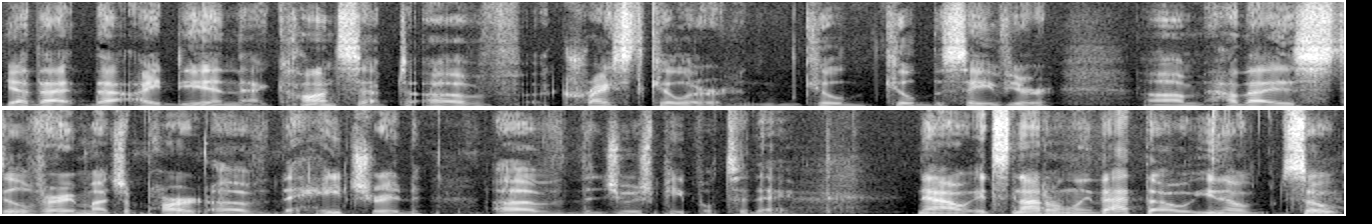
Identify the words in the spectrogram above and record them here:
yeah, that that idea and that concept of a Christ killer killed killed the Savior, um, how that is still very much a part of the hatred of the Jewish people today. Now, it's not only that though, you know, so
